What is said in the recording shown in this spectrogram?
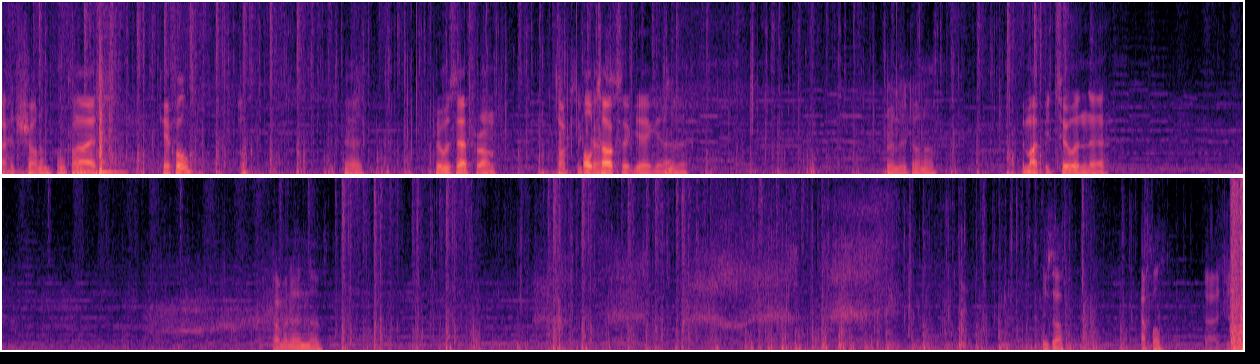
I had shot him. Nice. Careful. Yeah, Who was that from? toxic Oh, gas. Toxic. Yeah, get out of there. Really don't know. There might be two in there. Coming in now. He's up. Careful. Uh, just, I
